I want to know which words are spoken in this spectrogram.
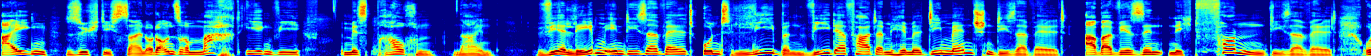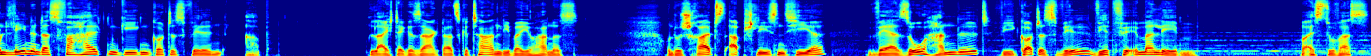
eigensüchtig sein oder unsere Macht irgendwie missbrauchen. Nein, wir leben in dieser Welt und lieben wie der Vater im Himmel die Menschen dieser Welt, aber wir sind nicht von dieser Welt und lehnen das Verhalten gegen Gottes Willen ab. Leichter gesagt als getan, lieber Johannes. Und du schreibst abschließend hier, wer so handelt, wie Gottes will, wird für immer leben. Weißt du was?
